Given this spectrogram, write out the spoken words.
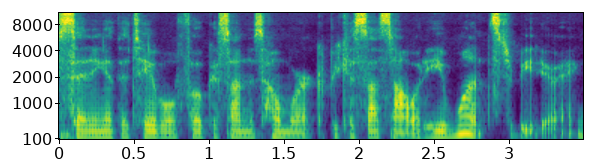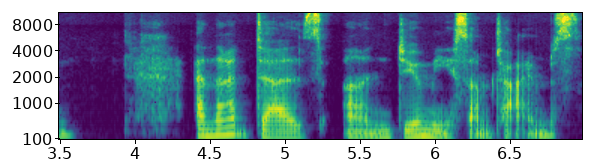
sitting at the table focused on his homework because that's not what he wants to be doing. And that does undo me sometimes.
